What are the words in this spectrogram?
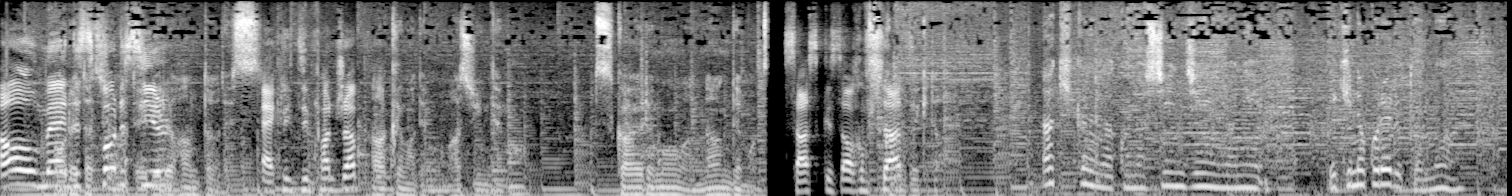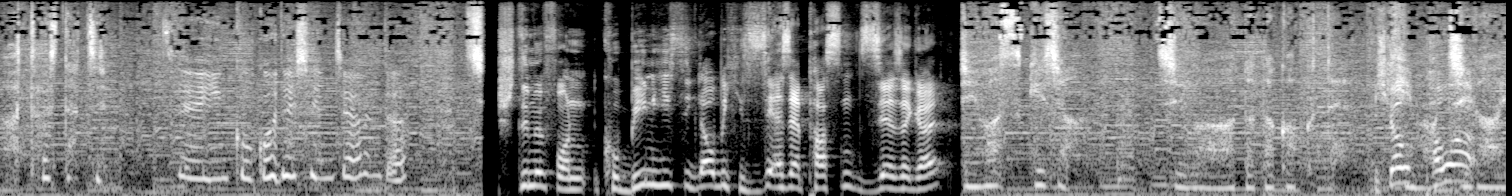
Oh man, 俺 the たちは spot デ is ビル here. ハンターです。 Er kriegt den Punch-Up. あくまでも魔人でも、使えるもんは何でも Sasuke ist auch am 使う Start. べきだ。アキ君はこの新人4人生き残れると思う私たち全員ここで死んじゃうんだ Stimme von Kobin hieß sie, glaube ich. Sehr, sehr passend. Sehr, sehr geil. 血は好きじゃん血は温かくて Ich glaube, 気持ち Power, がいい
